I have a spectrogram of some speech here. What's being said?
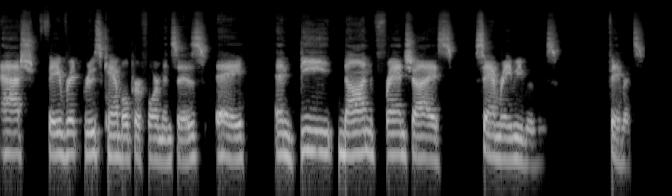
ash favorite bruce campbell performances a and b non franchise sam raimi movies favorites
